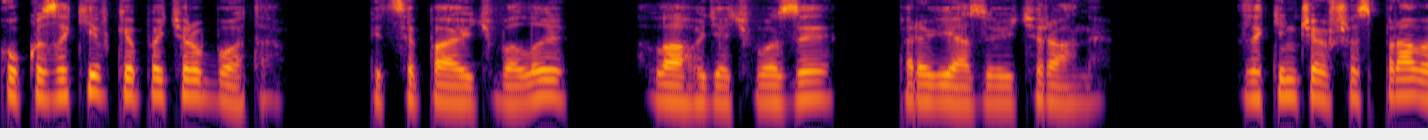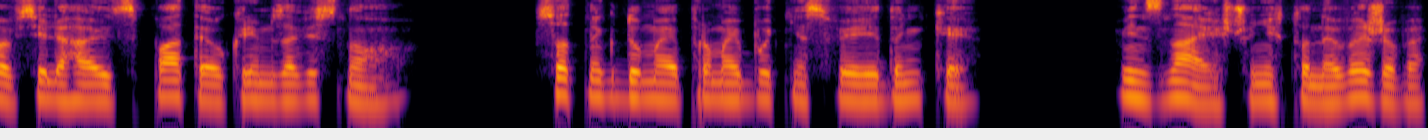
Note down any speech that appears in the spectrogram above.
У козаків кипить робота підсипають вали, лагодять вози, перев'язують рани. Закінчивши справи, всі лягають спати, окрім завісного. Сотник думає про майбутнє своєї доньки. Він знає, що ніхто не виживе,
